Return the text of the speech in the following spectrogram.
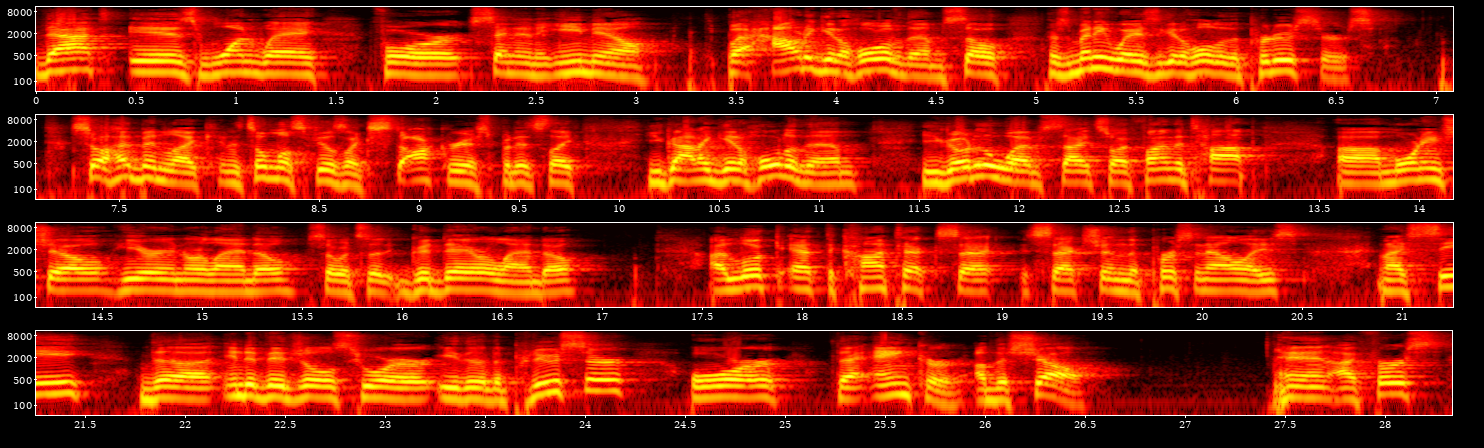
that is one way for sending an email, but how to get a hold of them. So there's many ways to get a hold of the producers. So I've been like, and it almost feels like stalkerish, but it's like you got to get a hold of them. You go to the website. So I find the top uh, morning show here in Orlando. So it's a good day Orlando. I look at the contact sec- section, the personalities, and I see the individuals who are either the producer or the anchor of the show. And I first,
